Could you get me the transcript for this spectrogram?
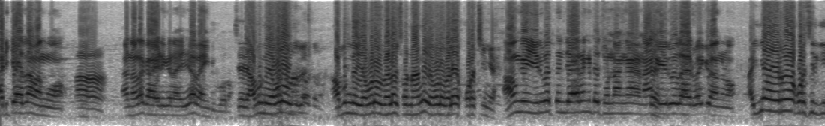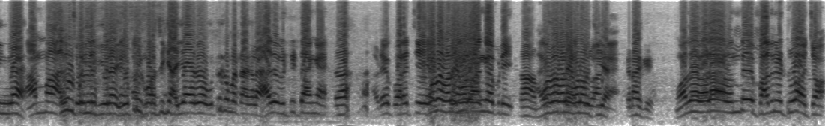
அடிக்காதான் வாங்குவோம். அதனால காயடிக்கணும் ஐயா வாங்கிட்டு போறோம். சரி அவங்க எவ்வளவு அவங்க எவ்வளவு விலை சொன்னாங்க எவ்வளவு விலையை குறைச்சிங்க? அவங்க இருபத்தஞ்சாயிரம் கிட்ட சொன்னாங்க நாங்க இருபதாயிரம் ரூபாய்க்கு வாங்கினோம். ஐயாயிரம் ரூபாய் குறைச்சிருக்கீங்களே ஆமா அது கூல் பண்ணிருக்கீங்களே சொல்லி- எப்படி குறைச்சிங்க? ஐயாயிரம் ரூபாய் விட்டுருக்க மாட்டாங்களா? அது விட்டுட்டாங்க. அப்படியே குறைச்சி முத விலை எவ்வளவு? சொல்லுவாங்க அப்படி. முத விலை எவ்வளவு வச்சீங்க கிடாக்கு? முத விலை வந்து பதினெட்டு ரூபா வச்சோம்.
